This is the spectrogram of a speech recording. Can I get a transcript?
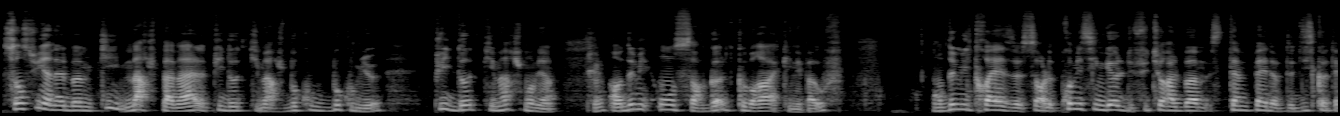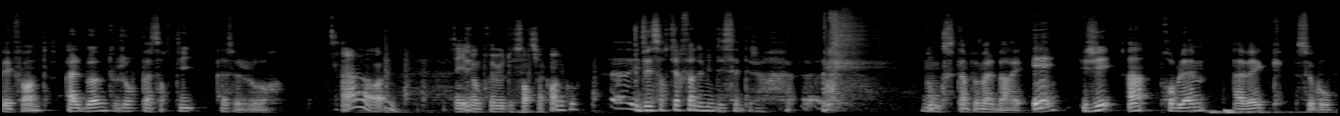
S'ensuit un album qui marche pas mal, puis d'autres qui marchent beaucoup, beaucoup mieux, puis d'autres qui marchent moins bien. En 2011 sort Gold Cobra, qui n'est pas ouf. En 2013 sort le premier single du futur album Stampede of the Disco Elephant, album toujours pas sorti à ce jour. Ah ouais. Et ils ont prévu de sortir quand du coup? Euh, il devait sortir fin 2017 déjà. Donc c'est un peu mal barré. Et j'ai un problème avec ce groupe.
